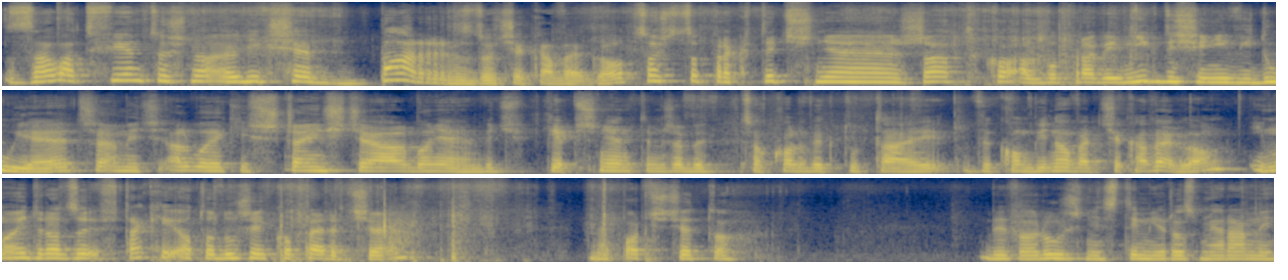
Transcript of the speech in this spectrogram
Załatwiłem coś na Elixie bardzo ciekawego, coś co praktycznie rzadko albo prawie nigdy się nie widuje. Trzeba mieć albo jakieś szczęście, albo nie wiem, być pieprzniętym, żeby cokolwiek tutaj wykombinować ciekawego. I moi drodzy, w takiej oto dużej kopercie, na poczcie to bywa różnie z tymi rozmiarami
